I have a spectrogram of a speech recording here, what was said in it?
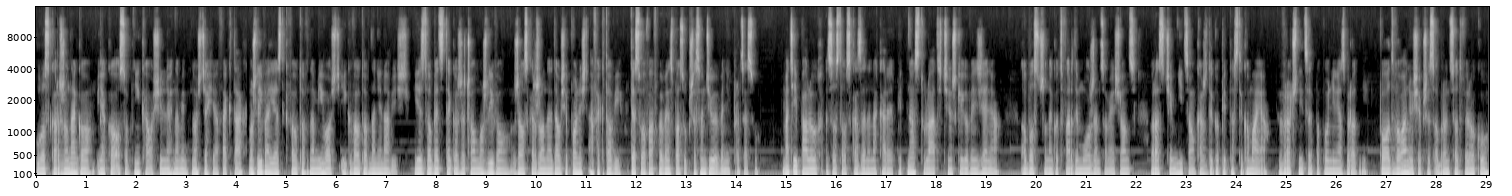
U oskarżonego, jako osobnika o silnych namiętnościach i afektach, możliwa jest gwałtowna miłość i gwałtowna nienawiść. Jest wobec tego rzeczą możliwą, że oskarżony dał się ponieść afektowi. Te słowa w pewien sposób przesądziły wynik procesu. Maciej Paluch został skazany na karę 15 lat ciężkiego więzienia, obostrzonego twardym łożem co miesiąc oraz ciemnicą każdego 15 maja w rocznicę popełnienia zbrodni. Po odwołaniu się przez obrońcę od wyroku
